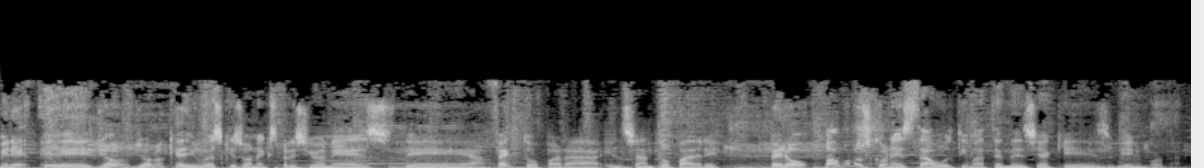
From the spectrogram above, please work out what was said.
Mire, eh, yo, yo lo que digo es que son expresiones de afecto para el Santo Padre. Pero vámonos con esta última tendencia que es bien importante.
